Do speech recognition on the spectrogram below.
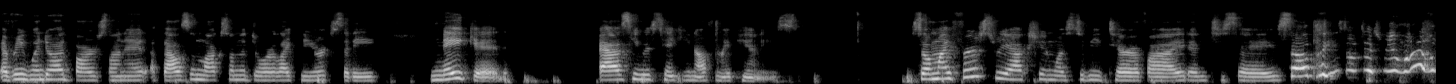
Every window had bars on it, a thousand locks on the door, like New York City, naked as he was taking off my panties. So my first reaction was to be terrified and to say, "So please don't touch me! Oh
